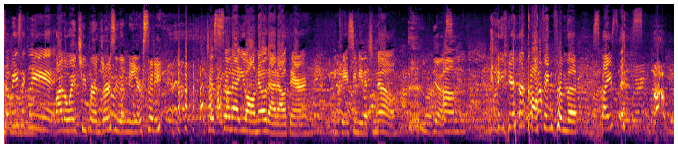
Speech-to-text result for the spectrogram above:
so basically, By the way, cheaper in Jersey than New York City. just so that you all know that out there, in case you needed to know, yes. um, you're coughing from the spices.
